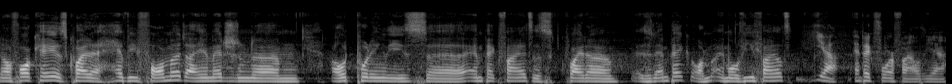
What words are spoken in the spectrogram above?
Now 4K is quite a heavy format. I imagine um, outputting these uh, MPEG files is quite a. Is it MPEG or MOV files? Yeah, MPEG-4 files, yeah.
